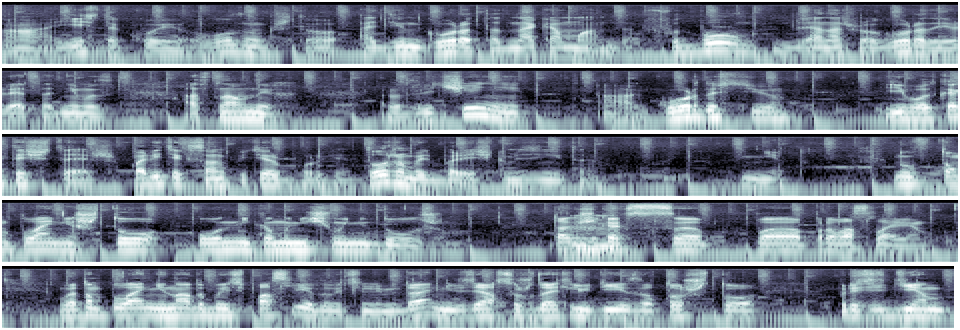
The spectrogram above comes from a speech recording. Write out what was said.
А, есть такой лозунг, что один город, одна команда. Футбол для нашего города является одним из основных развлечений, а, гордостью. И вот как ты считаешь, политик в Санкт-Петербурге должен быть болельщиком «Зенита»? Нет. Ну, в том плане, что он никому ничего не должен. Так же, mm-hmm. как с э, православием. В этом плане надо быть последовательными, да? Нельзя осуждать людей за то, что президент,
